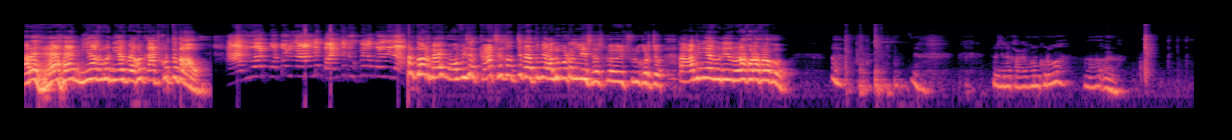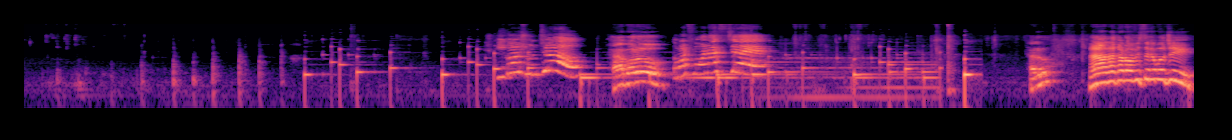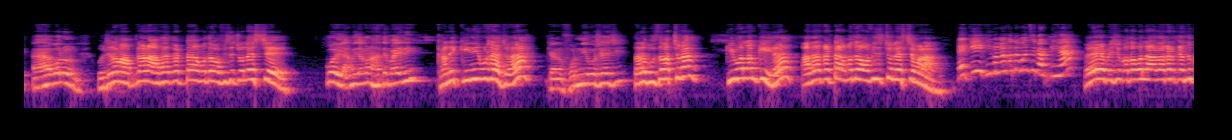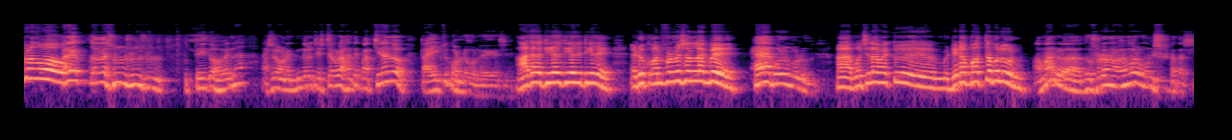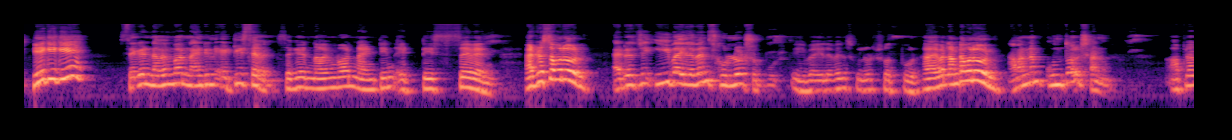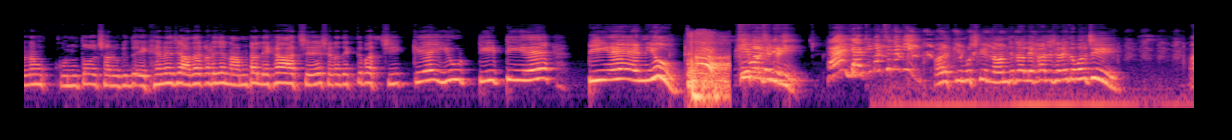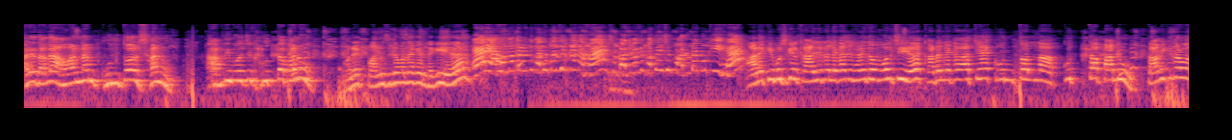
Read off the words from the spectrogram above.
আরে হ্যাঁ হ্যাঁ নিয়ে আসব নিয়ে আসব এখন কাজ করতে দাও। আলু আর পটল না আনলে বাড়িতে ঢুকবে না বলে দিলাম। আর ভাই অফিসের কাজ শেষ হচ্ছে না তুমি আলু পটল নিয়ে শেষ শুরু করছ। আমি নিয়ে আসব নিয়ে আসব রাখো রাখো রাখো। ওই জন্য কাকে ফোন করব। কি গো শুনছো? হ্যাঁ বলো। তোমার ফোন আসছে। হ্যালো হ্যাঁ আধার কার্ড অফিস থেকে বলছি। হ্যাঁ হ্যাঁ বলুন। বলছিলাম আপনার আধার কার্ডটা আমাদের অফিসে চলে এসছে। কই আমি তখন হাতে পাইনি। কানে কি নিয়ে বসে আছো হ্যাঁ? কেন ফোন নিয়ে বসে আছি? তাহলে বুঝতে পারছ না? কি বললাম কি হ্যাঁ? আধার কার্ডটা আমাদের অফিসে চলে এসছে মারা। এ কি কীভাবে কথা বলছেন আপনি হ্যাঁ? এ বেশি কথা বললে আধার কার্ড ক্যান্সেল করে দেবো। আরে দাদা শুনুন শুনুন শুনুন। উত্তেজিত হবেন না। আসলে অনেকদিন ধরে চেষ্টা করে হাতে পাচ্ছি না তো তাই একটু গন্ডগোল হয়ে গেছে। আচ্ছা আচ্ছা, ঠিক আছে ঠিক আছে ঠিক আছে। একটু কনফার্মেশন লাগবে? হ্যাঁ বলুন বলুন। হ্যাঁ বলছিলাম একটু ডেট অফ বার্থটা বলুন। আমার দোসরা নভেম্বর উনিশশো সাতাশি। কি কি কি? Second November nineteen eighty seven second November nineteen eighty seven অ্যাড্রেসটা বলুন। অ্যাড্রেস হচ্ছে E by eleven school road Sodepur E by eleven school road Sodepur হ্যাঁ এবার নামটা বলুন। আমার নাম কুন্তল শানু। আপনার নাম কুন্তল শানু কিন্তু এখানে যে আধার কার্ডে যে নামটা লেখা আছে সেটা দেখতে পাচ্ছি K U T T A P A N U কি বলছেন হ্যাঁ ইয়ার কি মারছেন নাকি? আরে কি মুশকিল নাম যেটা লেখা আছে সেটাই তো বলছি। আরে দাদা আমার নাম কুন্তল শানু। আপনি বলছেন কুত্তা পানু? অনেক পানু সিনেমা দেখেন নাকি হ্যাঁ? এই আহমদের মতো কথা বলছেন কেন হ্যাঁ? সব বাজে বাজে কথা এসে পারুটা নুকি হ্যাঁ? আরে কি মুশকিল কার্ডে যেটা লেখা আছে সেটাই তো বলছি হ্যাঁ? কার্ডে লেখা আছে কুন্তল না কুত্তা পানু। তা আমি কি করব?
